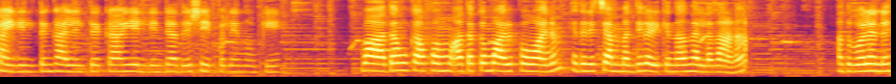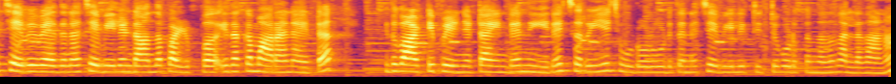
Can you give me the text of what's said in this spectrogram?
കയ്യിലത്തെയും കാലിലത്തെയൊക്കെ ആ എല്ലിന്റെ അതേ ഷേപ്പല്ലേ നോക്കി വാദം കഫം അതൊക്കെ മാറിപ്പോവാനും ഇതിന് ചമ്മന്തി കഴിക്കുന്നത് നല്ലതാണ്. അതുപോലെ തന്നെ ചെവി വേദന ചെവിയിലുണ്ടാകുന്ന പഴുപ്പ് ഇതൊക്കെ മാറാനായിട്ട് ഇത് വാട്ടി പിഴിഞ്ഞിട്ട് അതിന്റെ നീര് ചെറിയ ചൂടോടുകൂടി തന്നെ ചെവിയിൽ ഇട്ടിട്ട് കൊടുക്കുന്നത് നല്ലതാണ്.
